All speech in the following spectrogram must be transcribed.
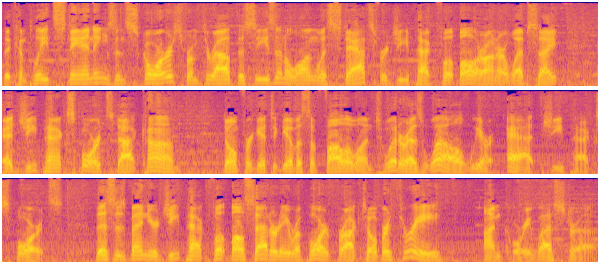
The complete standings and scores from throughout the season, along with stats for GPAC football, are on our website at gpacsports.com. Don't forget to give us a follow on Twitter as well. We are at GPAC Sports. This has been your GPAC Football Saturday report for October 3. I'm Corey Westra.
